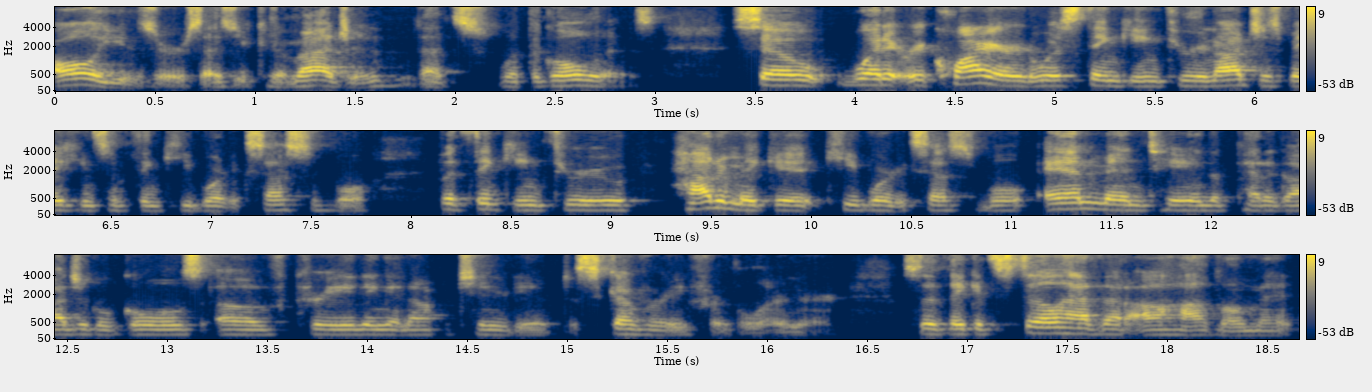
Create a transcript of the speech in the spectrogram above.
all users, as you can imagine. That's what the goal is. So what it required was thinking through not just making something keyboard accessible, but thinking through how to make it keyboard accessible and maintain the pedagogical goals of creating an opportunity of discovery for the learner so that they could still have that aha moment.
